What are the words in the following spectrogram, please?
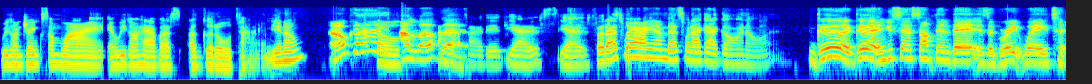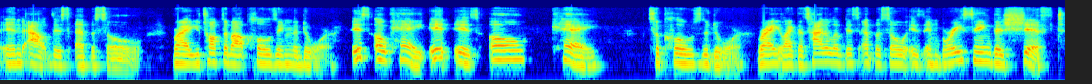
We're going to drink some wine and we're going to have us a good old time, you know? Okay. So, I love that. I'm that. excited. Yes, yes. So that's where I am. That's what I got going on. Good, good. And you said something that is a great way to end out this episode, right? You talked about closing the door. It's okay. It is okay to close the door, right? Like the title of this episode is Embracing the Shift,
